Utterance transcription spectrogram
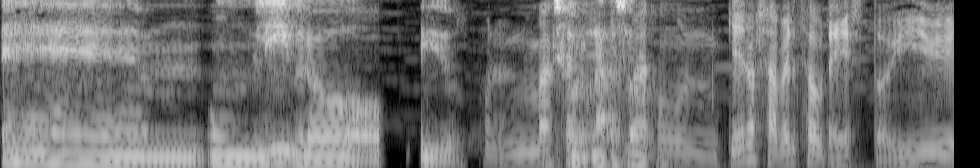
eh, un libro o vídeo. Con- Más, Sobre una- es sobre- más un- quiero saber sobre esto y,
